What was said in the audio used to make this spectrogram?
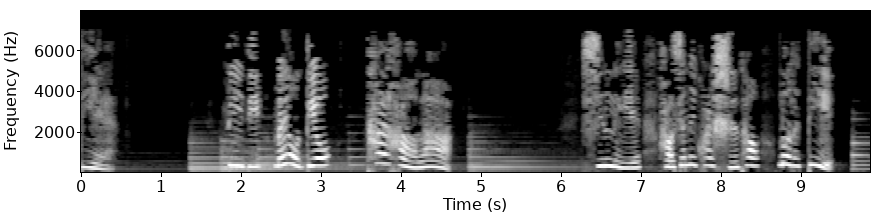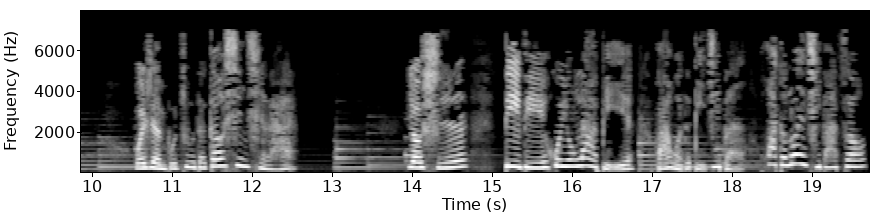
弟，弟弟没有丢，太好了，心里好像那块石头落了地，我忍不住的高兴起来。有时弟弟会用蜡笔把我的笔记本画得乱七八糟，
